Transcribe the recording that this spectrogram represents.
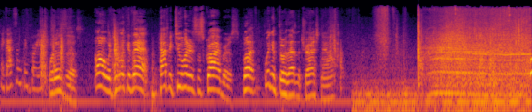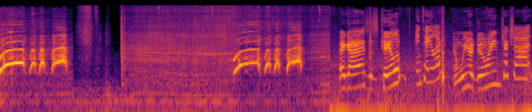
I got something for you. What is this? Oh, would you look at that? Happy 200 subscribers. But we can throw that in the trash now. Hey guys, this is Caleb, And Taylor, and we are doing trick shots.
